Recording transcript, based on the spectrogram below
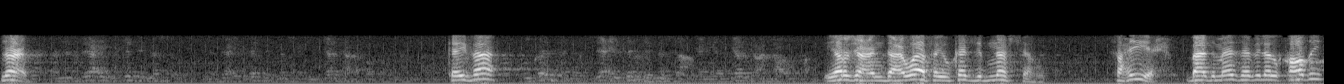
نعم. كيف؟ يرجع عن دعواه فيكذب نفسه. صحيح. بعد ما يذهب إلى القاضي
